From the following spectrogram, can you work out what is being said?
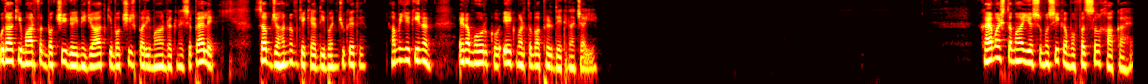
خدا کی معرفت بخشی گئی نجات کی بخشش پر ایمان رکھنے سے پہلے سب جہنم کے قیدی بن چکے تھے؟ ہمیں یقیناً ان امور کو ایک مرتبہ پھر دیکھنا چاہیے۔ خیمہ اجتماع یسو مسیح کا مفصل خاکہ ہے۔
